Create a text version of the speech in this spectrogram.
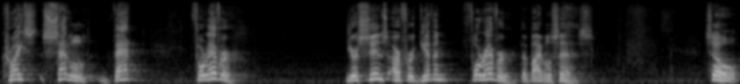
Christ settled that forever. Your sins are forgiven forever, the Bible says. So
